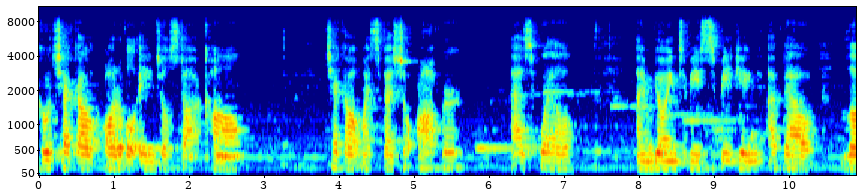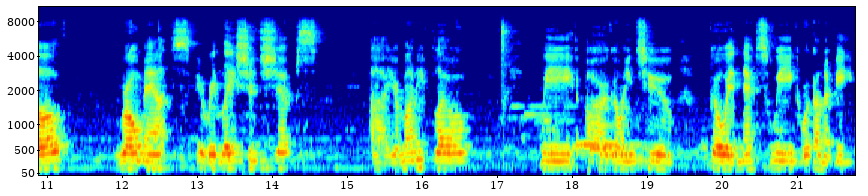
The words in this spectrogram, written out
Go check out audibleangels.com. Check out my special offer as well. I'm going to be speaking about love, romance, your relationships, uh, your money flow. We are going to go in next week. We're going to be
